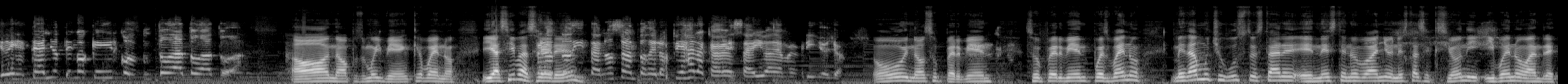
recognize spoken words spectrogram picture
Yo dije, este año tengo que ir con toda, toda, toda. Oh, no, pues muy bien, qué bueno. Y así va a ser, Pero ¿eh? no Santos, de los pies a la cabeza iba de amarillo yo. Uy, no, súper bien, súper bien. Pues bueno, me da mucho gusto estar en este nuevo año, en esta sección. Y, y bueno, André,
